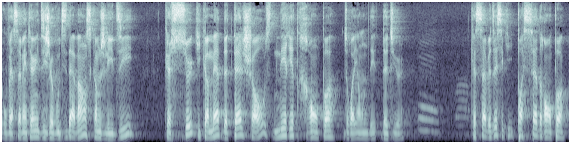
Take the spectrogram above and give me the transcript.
au verset 21, il dit, je vous dis d'avance, comme je l'ai dit, que ceux qui commettent de telles choses n'hériteront pas du royaume de, Dieu. Qu'est-ce que ça veut dire? C'est qu'ils ne posséderont pas.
